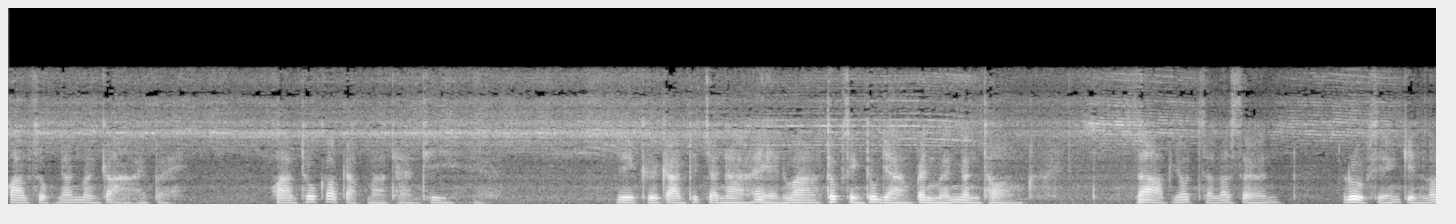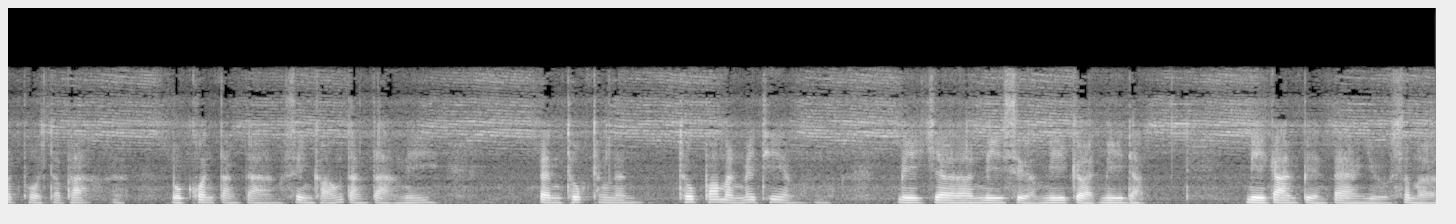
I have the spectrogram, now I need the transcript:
ความสุขนั้นมันก็หายไป ความทุกข์ก็กลับมาแทนที่นี่คือการพิจารณาให้เห็นว่าทุกสิ่งทุกอย่างเป็นเหมือนเงินทอง ลาบยศสรรเสริญ รูปเสียงกลิ่นรสโผฏฐพะบุคคลต่างๆ สิ่งของต่างๆนี้ เป็นทุกข์ทั้งนั้น ทุกข์เพราะมันไม่เที่ยง มีเจริญมีเสื่อมมีเกิดมีดับ มีการเปลี่ยนแปลงอยู่เสมอ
